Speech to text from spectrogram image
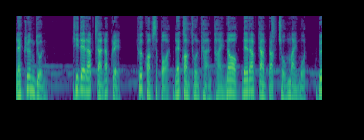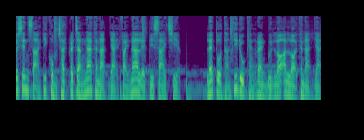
และเครื่องยนต์ ที่ได้รับการอัปเกรด เพื่อความสปอร์ตและความทนทานภายนอกได้รับการปรับโฉมใหม่หมด ด้วยเส้นสายที่คมชัดกระจังหน้าขนาดใหญ่ไฟหน้าเลดดีไซน์เฉียบ และตัวถังที่ดูแข็งแรงบืนล้ออัลลอยขนาดใหญ่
